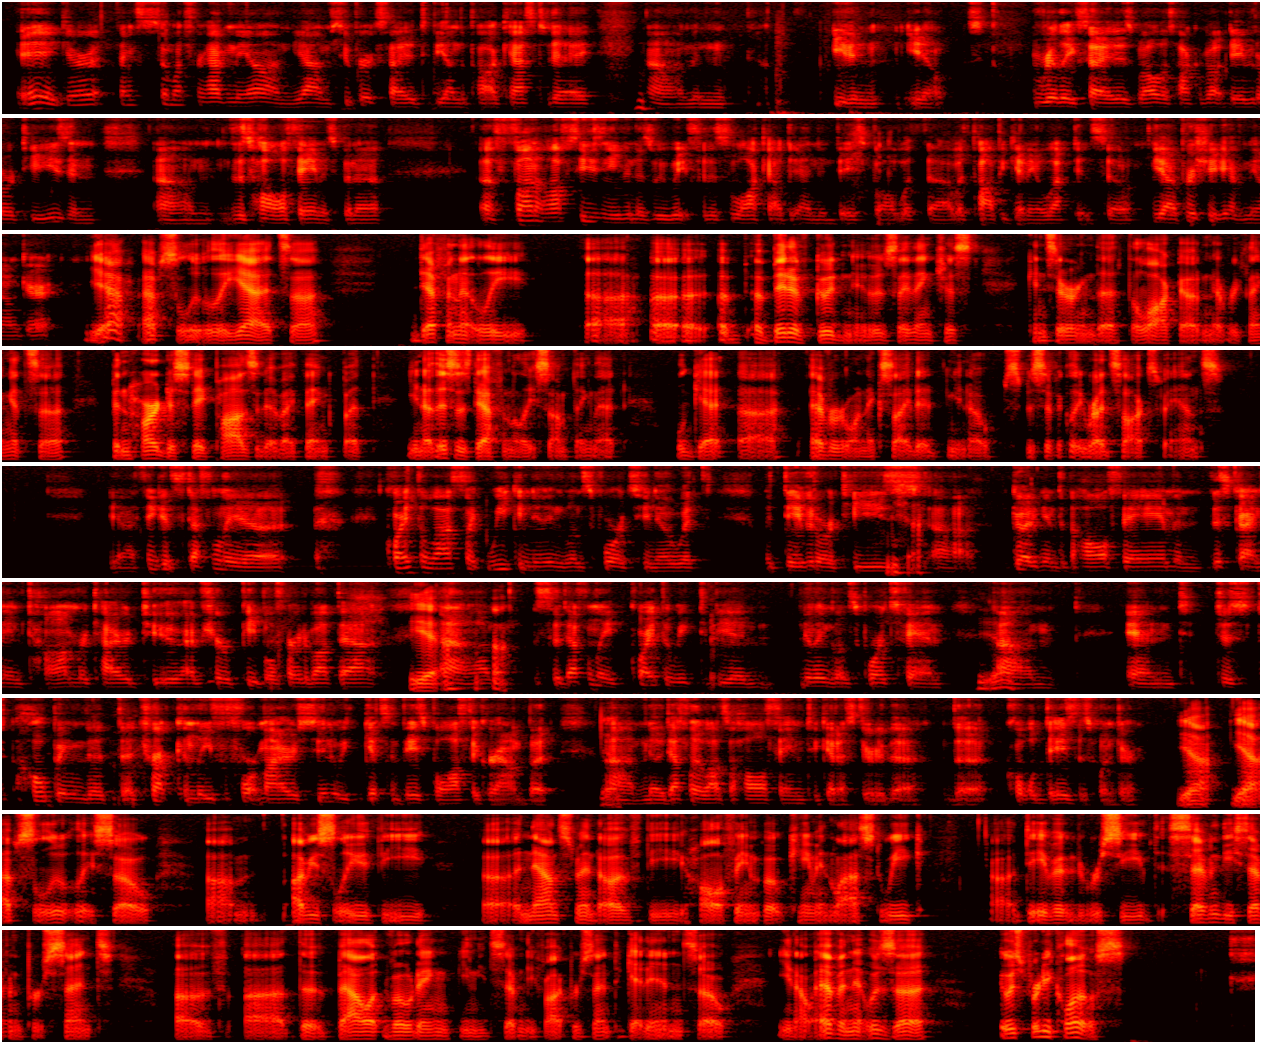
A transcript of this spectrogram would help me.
Hey, Garrett. Thanks so much for having me on. Yeah, I'm super excited to be on the podcast today, um, and even you know, really excited as well to talk about David Ortiz and um, this Hall of Fame. It's been a a fun off season, even as we wait for this lockout to end in baseball with uh, with Papi getting elected. So yeah, I appreciate you having me on, Garrett. Yeah, absolutely. Yeah, it's uh, definitely uh, a, a, a bit of good news. I think just considering the the lockout and everything, it's uh, been hard to stay positive. I think, but you know, this is definitely something that will get uh, everyone excited. You know, specifically Red Sox fans. Yeah, I think it's definitely a quite the last like week in New England sports. You know, with with David Ortiz yeah. Going into the Hall of Fame, and this guy named Tom retired too. I'm sure people have heard about that. Yeah. Um, so definitely quite the week to be a New England sports fan. Yeah. Um, and just hoping that the truck can leave for Fort Myers soon, we can get some baseball off the ground. But yeah. um, no, definitely lots of Hall of Fame to get us through the the cold days this winter. Yeah, yeah, absolutely. So um, obviously the uh, announcement of the Hall of Fame vote came in last week. Uh, David received 77% of uh, the ballot voting. You need 75% to get in. So, you know, Evan, it was uh, it was pretty close.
